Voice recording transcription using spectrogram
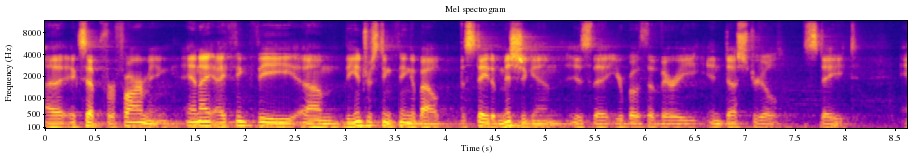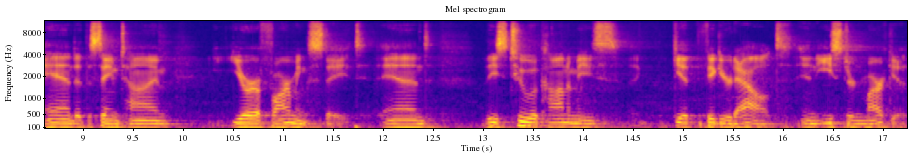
uh, except for farming. And I, I think the, um, the interesting thing about the state of Michigan is that you're both a very industrial state, and at the same time, you're a farming state. And these two economies get figured out in Eastern market,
